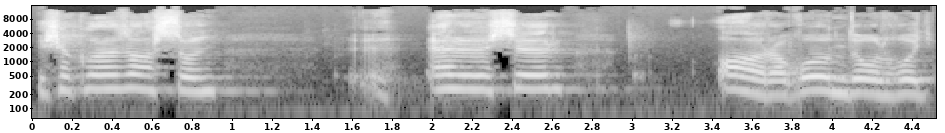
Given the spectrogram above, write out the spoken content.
És akkor az asszony először arra gondol, hogy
